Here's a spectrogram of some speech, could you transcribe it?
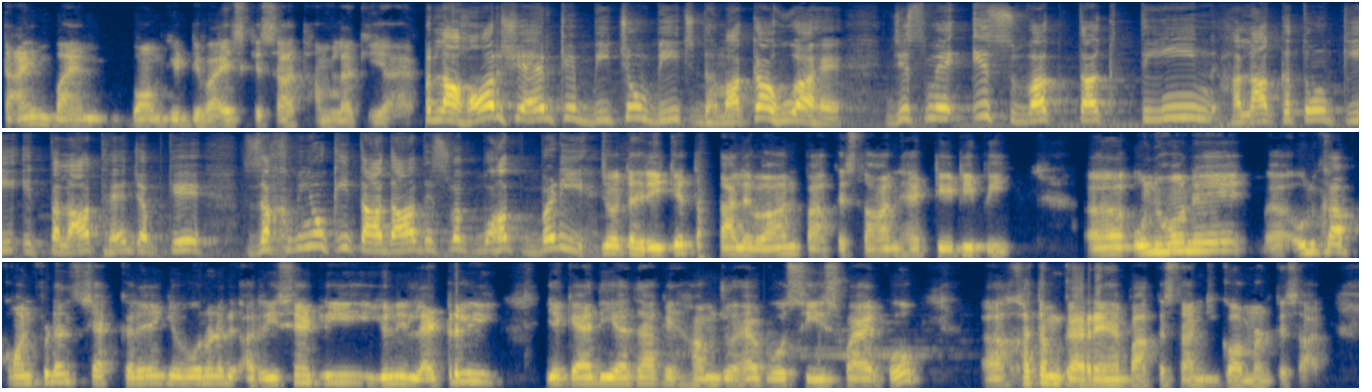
टाइम बॉम्ब की डिवाइस के साथ हमला किया है। लाहौर शहर के बीचों बीच धमाका हुआ है जिसमें इस वक्त तक तीन हलाकतों की इतलात हैं जबकि जख्मियों की तादाद इस वक्त बहुत बड़ी है। जो तहरीक तालिबान पाकिस्तान है टीटीपी उन्होंने उनका आप कॉन्फिडेंस चेक करें कि वो उन्होंने रिसेंटली यूनिलेटरली ये कह दिया था कि हम जो है वो सीज फायर को खत्म कर रहे हैं पाकिस्तान की गवर्नमेंट के साथ।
